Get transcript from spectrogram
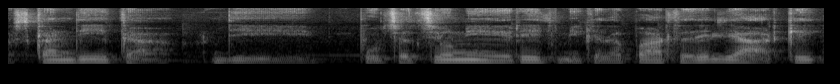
scandita di pulsazioni ritmiche da parte degli archi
